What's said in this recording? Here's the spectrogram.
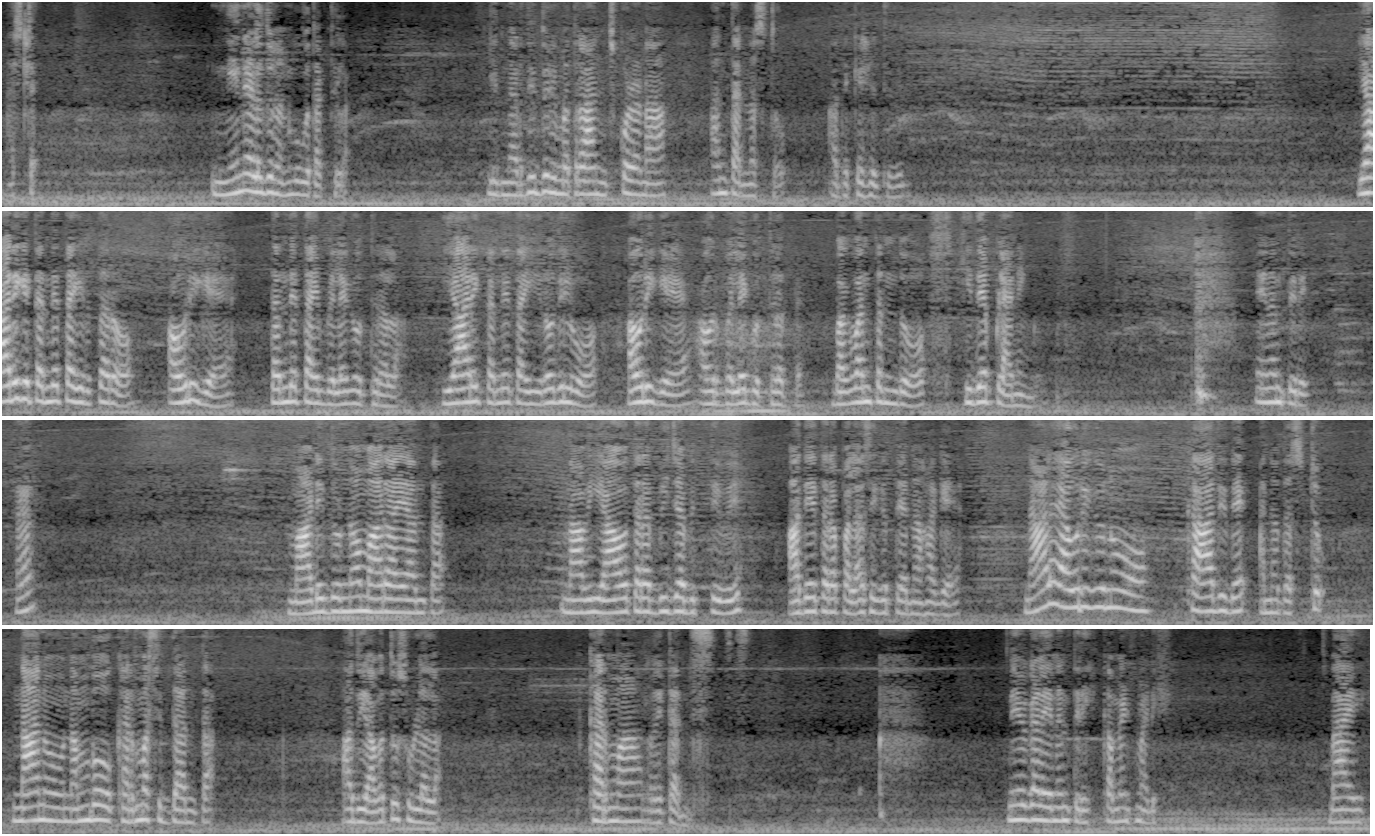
ಅಷ್ಟೆ. ಇನ್ನೇನು ಹೇಳೋದು ನನಗೂ ಗೊತ್ತಾಗ್ತಿಲ್ಲ. ಇದು ನಡೆದಿದ್ದು ನಿಮ್ಮ ಹತ್ರ ಹಂಚ್ಕೊಳ್ಳೋಣ ಅಂತ ಅನ್ನಿಸ್ತು. ಅದಕ್ಕೆ ಹೇಳ್ತಿದ್ದೀನಿ. ಯಾರಿಗೆ ತಂದೆ ತಾಯಿ ಇರ್ತಾರೋ ಅವರಿಗೆ ತಂದೆ ತಾಯಿ ಬೆಲೆ ಗೊತ್ತಿರಲ್ಲ. ಯಾರಿಗೆ ತಂದೆ ತಾಯಿ ಇರೋದಿಲ್ವೋ ಅವರಿಗೆ ಅವ್ರ ಬೆಲೆ ಗೊತ್ತಿರುತ್ತೆ. ಭಗವಂತಂದು ಇದೇ ಪ್ಲಾನಿಂಗು ಏನಂತೀರಿ? ಹ? ಮಾಡಿದ್ದುಣ್ಣೋ ಮಾರಾಯ ಅಂತ. ನಾವು ಯಾವ ಥರ ಬೀಜ ಬಿತ್ತೀವಿ, ಅದೇ ಥರ ಫಲ ಸಿಗುತ್ತೆ ಅನ್ನೋ ಹಾಗೆ. ನಾಳೆ ಅವರಿಗೂ ಕಾದಿದೆ ಅನ್ನೋದಷ್ಟು ನಾನು ನಂಬೋ ಕರ್ಮ ಸಿದ್ಧಾಂತ ಅದು ಯಾವತ್ತೂ ಸುಳ್ಳಲ್ಲ. ಕರ್ಮ ರಿಟರ್ನ್ಸ್ ನೀವುಗಳೇನಂತೀರಿ? ಕಮೆಂಟ್ ಮಾಡಿ. ಬಾಯ್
